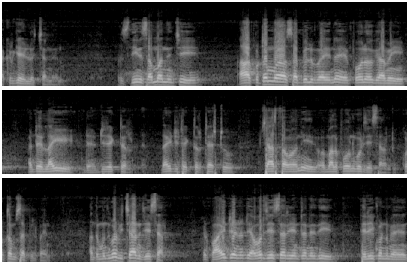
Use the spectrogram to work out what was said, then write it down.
అక్కడికే వెళ్ళొచ్చాను నేను. దీనికి సంబంధించి ఆ కుటుంబ సభ్యులపైనే పోలోగామి అంటే లై డిటెక్టర్ లై డిటెక్టర్ టెస్ట్ చేస్తామని మళ్ళీ ఫోన్ కూడా చేశారంట కుటుంబ సభ్యులపైన. అంతకుముందు కూడా విచారణ చేశారు. ఇక్కడ పాయింట్ ఏంటంటే ఎవరు చేశారు ఏంటనేది తెలియకుండా మేము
